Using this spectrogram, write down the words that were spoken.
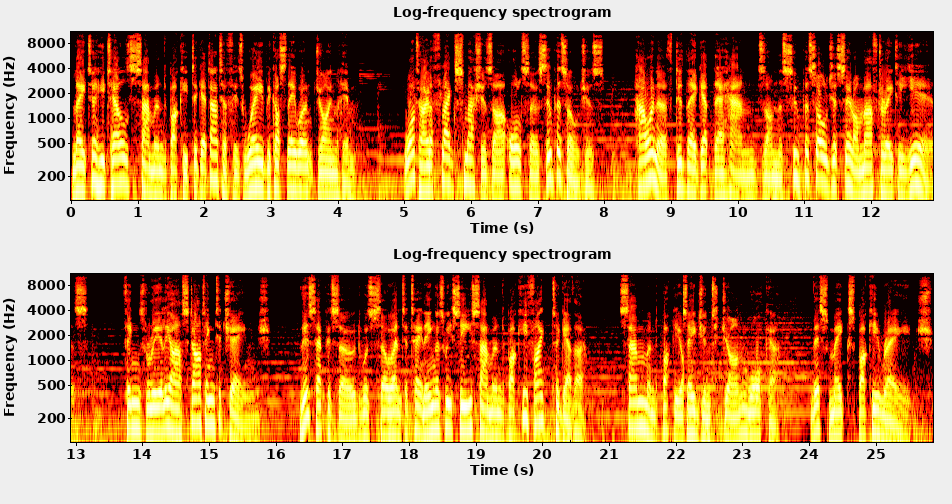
Later he tells Sam and Bucky to get out of his way because they won't join him. What are the flag smashers are also super soldiers. How on earth did they get their hands on the super soldier serum after 80 years? Things really are starting to change. This episode was so entertaining as we see Sam and Bucky fight together. Sam and Bucky are Agent John Walker. This makes Bucky rage.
